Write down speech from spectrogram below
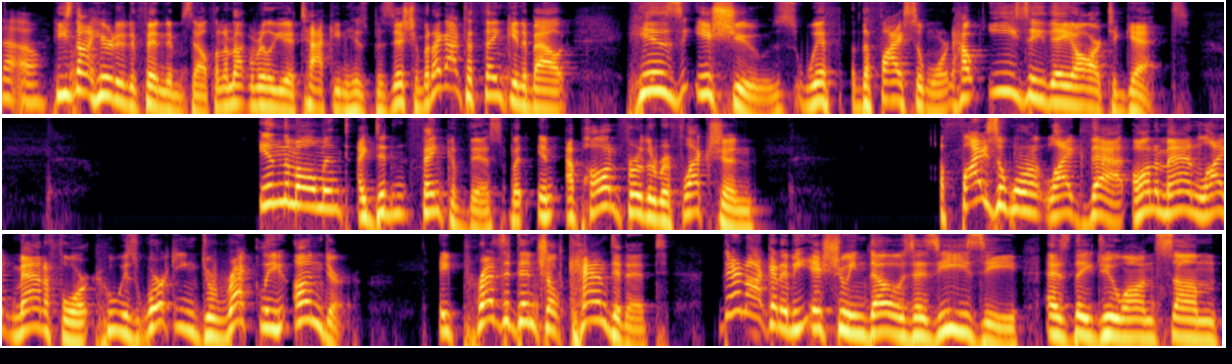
Uh oh. He's not here to defend himself, and I'm not really attacking his position. But I got to thinking about his issues with the FISA warrant, how easy they are to get. In the moment, I didn't think of this, but in, upon further reflection, a FISA warrant like that on a man like Manafort, who is working directly under a presidential candidate they're not going to be issuing those as easy as they do on some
